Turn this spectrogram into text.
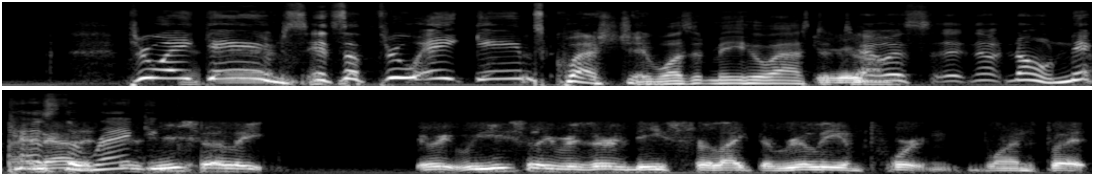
through eight games. It's a through eight games question. It wasn't me who asked it. It was, uh, no, no, Nick has the ranking. Usually, we usually reserve these for like the really important ones, but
